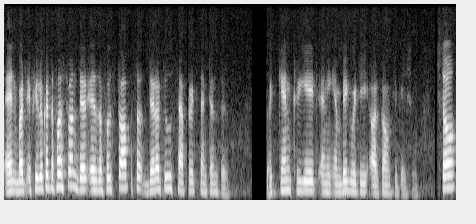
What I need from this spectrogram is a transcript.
And but if you look at the first one, there is a full stop. So there are two separate sentences, which can create any ambiguity or complication. So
